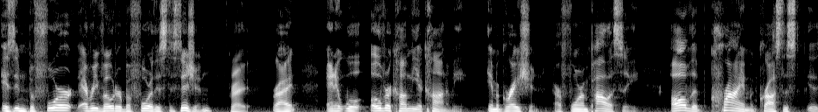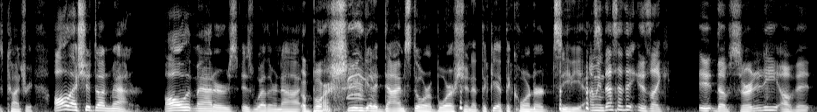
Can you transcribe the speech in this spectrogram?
is in before every voter before this decision, Right. right? And it will overcome the economy, immigration, our foreign policy, all the crime across this this country. All that shit doesn't matter. All that matters is whether or not Abortion. you can get a dime store abortion at the at the corner CVS. I mean, that's the thing is like it, the absurdity of it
